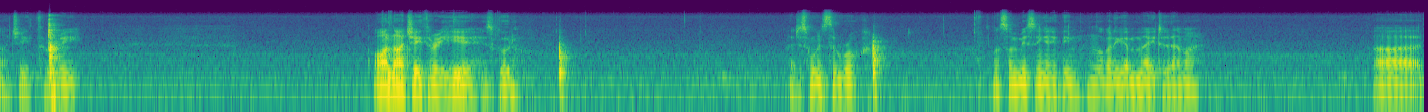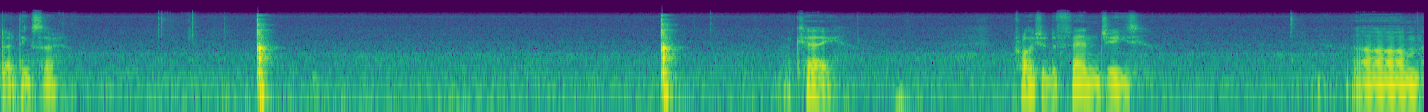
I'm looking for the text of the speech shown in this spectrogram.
Knight g3. Oh, knight g3 here is good. That just wins the rook. Unless I'm missing anything. I'm not going to get mated, am I? Uh, I don't think so. Okay. Probably should defend G. Um.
